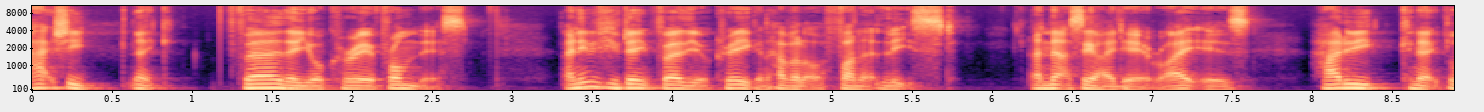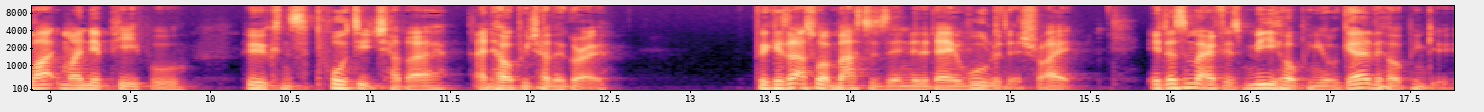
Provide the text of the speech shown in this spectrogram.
actually like further your career from this. And even if you don't further your career, you can have a lot of fun at least. And that's the idea, right? Is how do we connect like-minded people who can support each other and help each other grow? Because that's what matters at the end of the day of all of this, right? It doesn't matter if it's me helping you or Gerda helping you.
